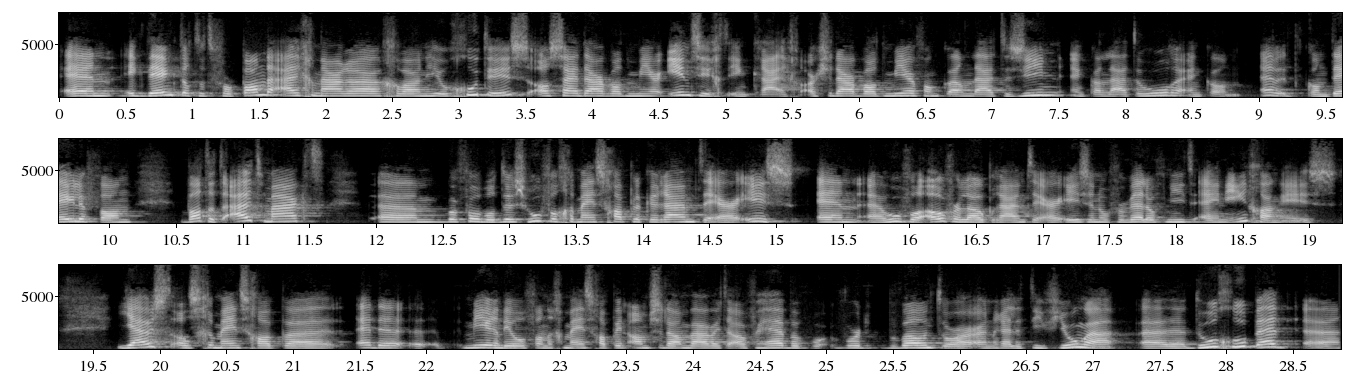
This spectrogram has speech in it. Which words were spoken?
En ik denk dat het voor panden-eigenaren gewoon heel goed is als zij daar wat meer inzicht in krijgen. Als je daar wat meer van kan laten zien en kan laten horen en kan, eh, kan delen van wat het uitmaakt. Um, bijvoorbeeld dus hoeveel gemeenschappelijke ruimte er is en uh, hoeveel overloopruimte er is en of er wel of niet één ingang is juist als gemeenschappen, eh, de eh, merendeel van de gemeenschap in Amsterdam waar we het over hebben, wordt bewoond door een relatief jonge uh, doelgroep. Hè, uh,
